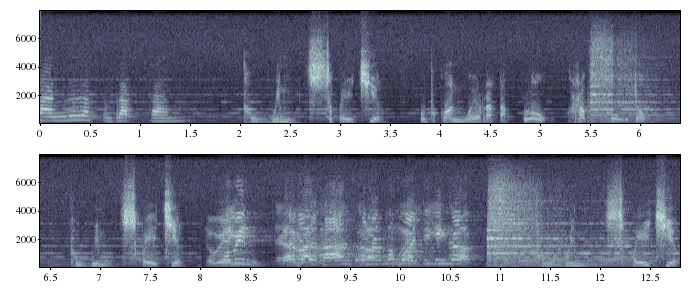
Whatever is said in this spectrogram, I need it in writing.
ทางเลือกสำหรับแชมป์ทวินสเปเชียล อุปกรณ์มวยระดับโลกครบวงจรทวินสเปเชียลทวินได้มาตรฐานสำหรับนักมวยจริงๆครับทวินสเปเชียล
